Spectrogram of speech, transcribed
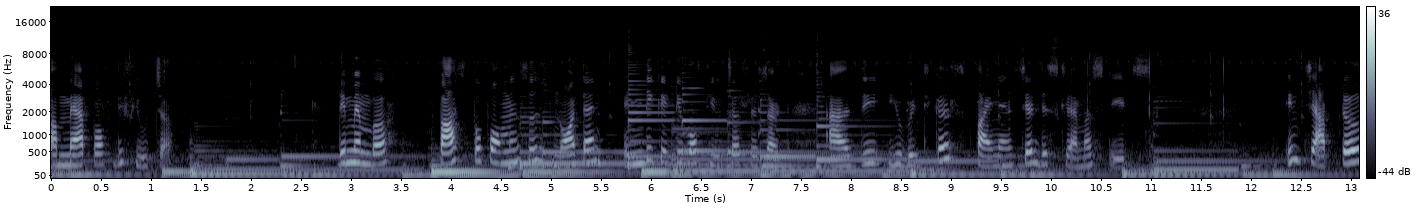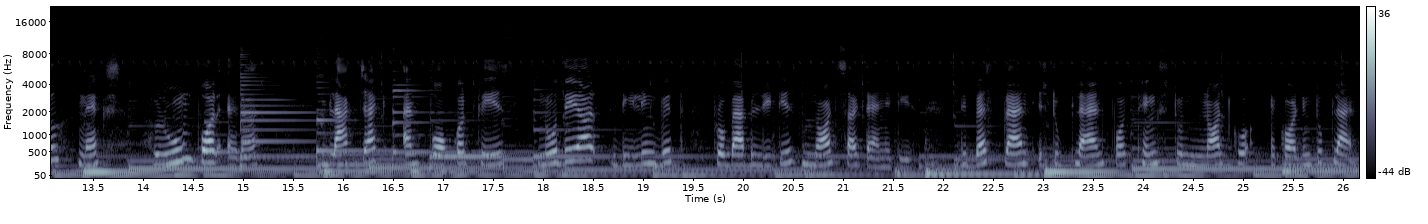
a map of the future. Remember, past performance is not an indicative of future result, as the ubiquitous financial disclaimer states. In chapter next, room for error, blackjack and poker players know they are dealing with probabilities, not certainties. The best plan is to plan for things to not go according to plan.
